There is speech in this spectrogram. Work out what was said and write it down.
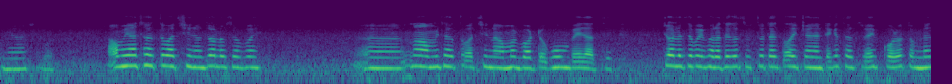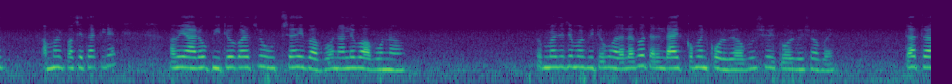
আমি আসব আমি আর থাকতে পারছি না, চলো সবাই। না, আমি থাকতে পারছি না, আমার বড্ড ঘুম পেয়ে যাচ্ছে। চলো সবাই ভালো থেকো, সুস্থ থাকো ওই চ্যানেলটাকে সাবস্ক্রাইব করো, তোমরা আমার পাশে থাকলে আমি আরও ভিডিও করার জন্য উৎসাহী পাবো, নাহলে পাবো না। তোমরা যদি আমার ভিডিও ভালো লাগো, তাহলে লাইক কমেন্ট করবে, অবশ্যই করবে সবাই। টাটা,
